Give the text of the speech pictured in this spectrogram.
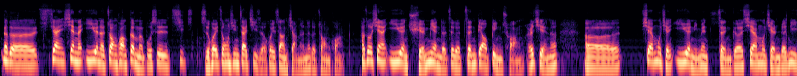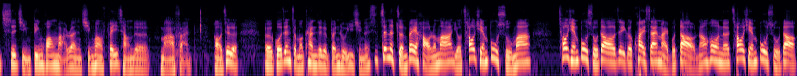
那个现在现在医院的状况根本不是指指挥中心在记者会上讲的那个状况。他说现在医院全面的这个征调病床，而且呢，呃。现在目前医院里面整个现在目前人力吃紧、兵荒马乱的情况非常的麻烦。好，这个呃，国珍怎么看这个本土疫情呢？是真的准备好了吗？有超前部署吗？超前部署到这个快筛买不到，然后呢，超前部署到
